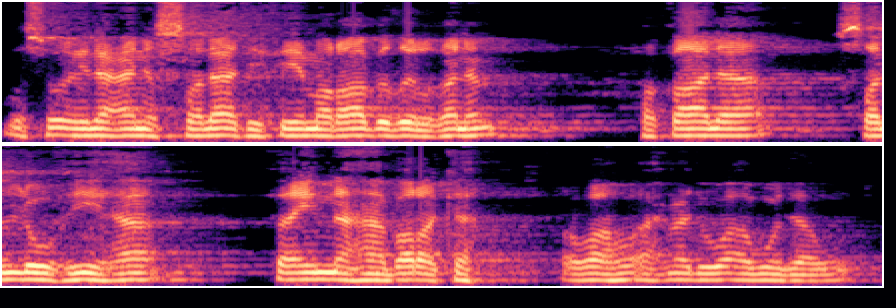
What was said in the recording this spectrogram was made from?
وسئل عن الصلاة في مرابض الغنم فقال صلوا فيها فإنها بركة. رواه أحمد وأبو داود.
